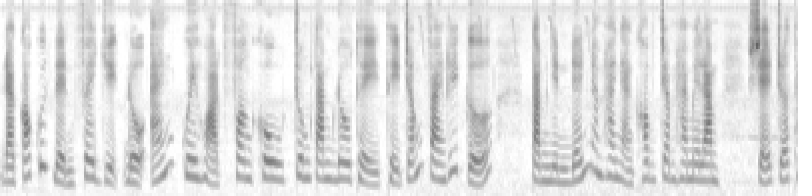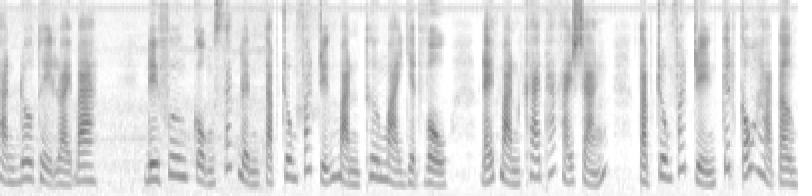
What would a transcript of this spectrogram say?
đã có quyết định phê duyệt đồ án quy hoạch phân khu trung tâm đô thị thị trấn Phan Rí Cửa, tầm nhìn đến năm 2025 sẽ trở thành đô thị loại 3. Địa phương cũng xác định tập trung phát triển mạnh thương mại dịch vụ, đẩy mạnh khai thác hải sản, tập trung phát triển kết cấu hạ tầng,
